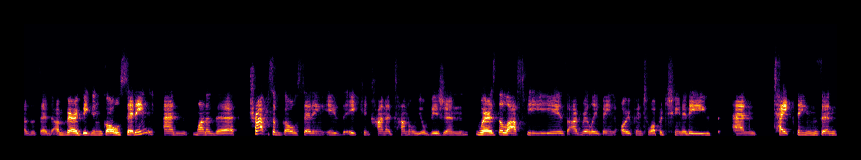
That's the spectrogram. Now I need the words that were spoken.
as I said, I'm very big in goal setting. And one of the traps of goal setting is it can kind of tunnel your vision. Whereas the last few years, I've really been open to opportunities and take things. And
